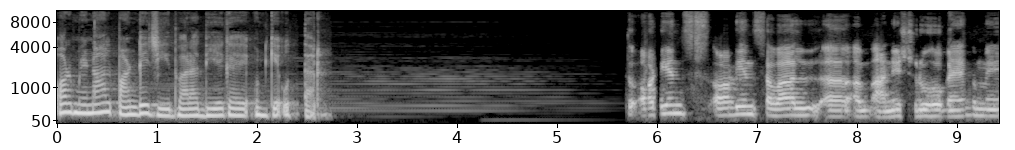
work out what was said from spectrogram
और मृणाल पांडे जी द्वारा दिए गए उनके उत्तर। तो ऑडियंस ऑडियंस सवाल अब आने शुरू हो गए हैं तो मैं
